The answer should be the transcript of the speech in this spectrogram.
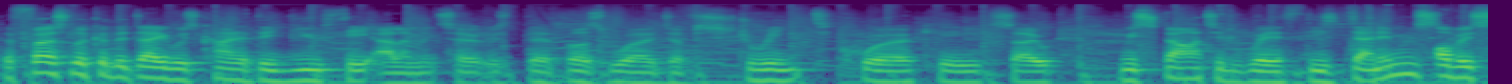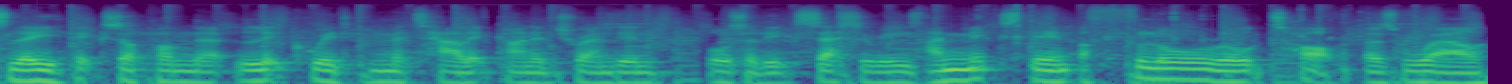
The first look of the day was kind of the youthy element, so it was the buzzwords of street, quirky. So we started with these denims. Obviously picks up on the liquid metallic kind of trend in also the accessories. I mixed in a floral top as well.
